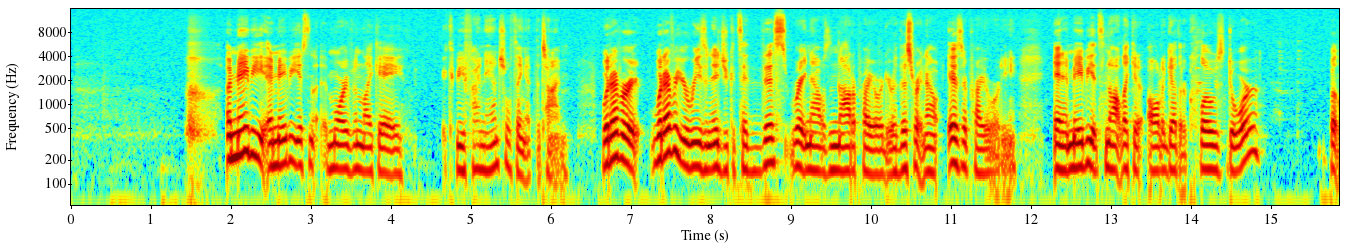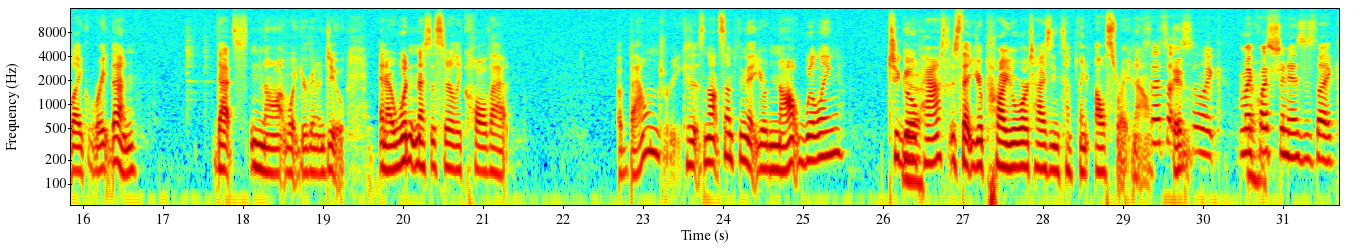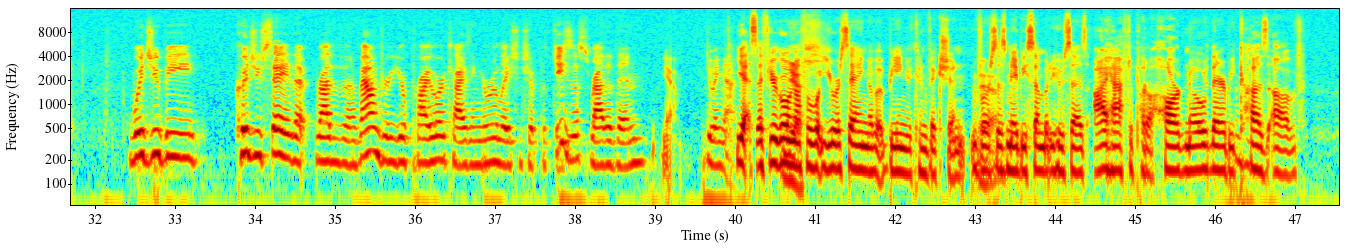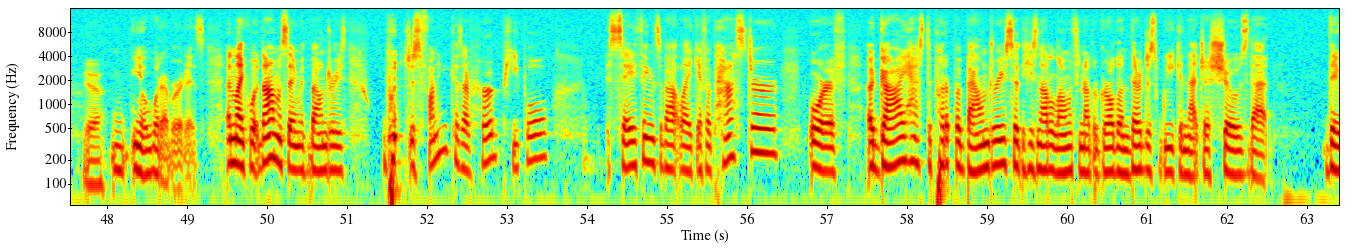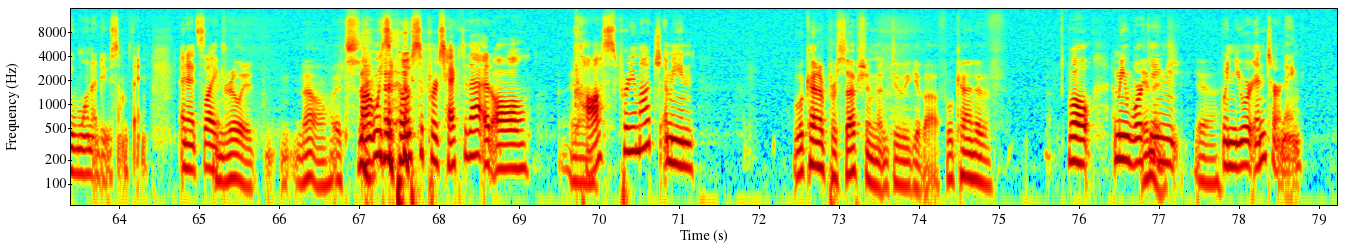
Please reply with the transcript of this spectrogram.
and maybe and maybe it's more even like a it could be a financial thing at the time. Whatever whatever your reason is, you could say this right now is not a priority or this right now is a priority. And it, maybe it's not like an altogether closed door, but like right then that's not what you're going to do. And I wouldn't necessarily call that a boundary because it's not something that you're not willing to go Yeah. past. It's that you're prioritizing something else right now. So that's And- so like my question is is like, would you be? Could you say that rather than a boundary, you're prioritizing your relationship with Jesus rather than Yeah. doing that? Yes, if you're going off of what you were saying of it being a conviction versus maybe somebody who says I have to put a hard no there mm-hmm. because of yeah, you know whatever it is. And like what Dom was saying with boundaries, which is funny because I've heard people say things about like if a pastor or if a guy has to put up a boundary so that he's not alone with another girl, then they're just weak and that just shows that they want to do something. And it's like and really, no, it's aren't we supposed to protect that at all costs pretty much? I mean, what kind of perception do we give off? What kind of well, I mean working image? Yeah, when you were interning,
